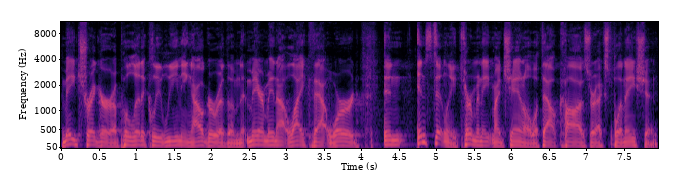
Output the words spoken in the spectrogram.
may trigger a politically leaning algorithm that may or may not like that word and instantly terminate my channel without cause or explanation,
